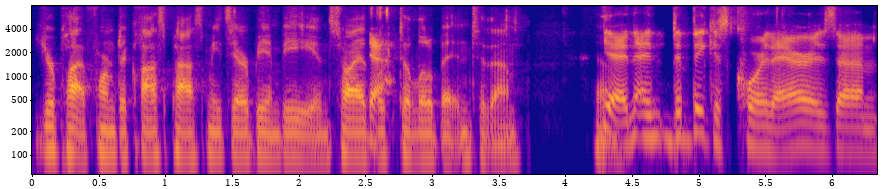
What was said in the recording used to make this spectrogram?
your platform to classpass meets airbnb and so i yeah. looked a little bit into them yeah, yeah and, and, the biggest core there is um,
